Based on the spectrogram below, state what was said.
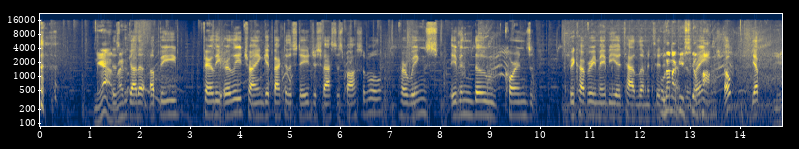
yeah, Just right. gotta up B fairly early, try and get back to the stage as fast as possible. Her wings, even though Corrin's recovery may be a tad limited. Oh, that might be a shield pop. Oh, yep. Yeah.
